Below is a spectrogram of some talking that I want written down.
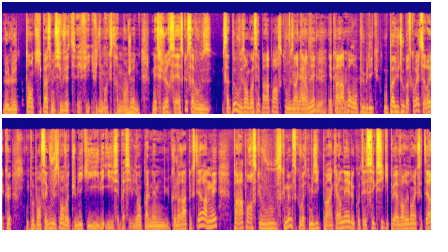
le, le temps qui passe, même si vous êtes évi- évidemment extrêmement jeune, mais ce que je veux dire, c'est est-ce que ça vous, ça peut vous angoisser par rapport à ce que vous incarnez et par rapport au public? Ou pas du tout? Parce qu'en fait, c'est vrai que on peut penser que vous justement votre public, il, il, il- c'est pas évidemment pas le même que le rap, etc. Mais par rapport à ce que vous, ce que même ce que votre musique peut incarner, le côté sexy qu'il peut y avoir dedans, etc.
